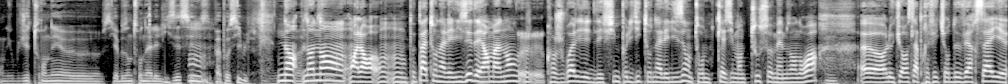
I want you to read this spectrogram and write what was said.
on est obligé de tourner, euh, s'il y a besoin de tourner à l'Elysée, c'est Mm. c'est pas possible. Non, non, non. on- Alors, on, on peut pas tourner à l'Elysée. D'ailleurs, maintenant, je- quand je vois les, les films politiques tournés à l'Elysée, on tourne quasiment tous aux mêmes endroits. Mm. Euh, en l'occurrence, la préfecture de Versailles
